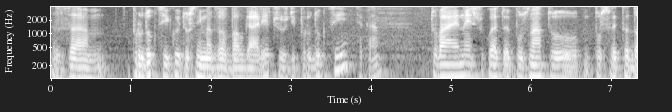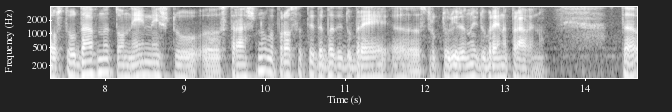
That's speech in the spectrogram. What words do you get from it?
за продукции, които снимат в България, чужди продукции. Така. Това е нещо, което е познато по света доста отдавна. То не е нещо а, страшно. Въпросът е да бъде добре а, структурирано и добре направено. Та,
